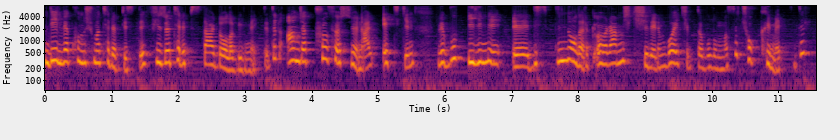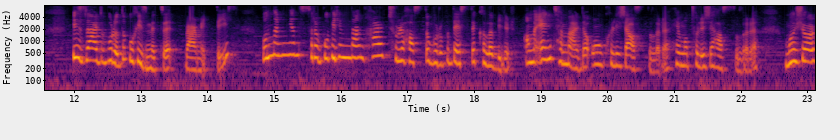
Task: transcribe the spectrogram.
dil ve konuşma terapisti, fizyoterapistler de olabilmektedir. Ancak profesyonel, etkin ve bu bilimi e, disiplinli olarak öğrenmiş kişilerin bu ekipte bulunması çok kıymetlidir. Bizler de burada bu hizmeti vermekteyiz. Bunların yanı sıra bu bilimden her türlü hasta grubu destek alabilir. Ama en temelde onkoloji hastaları, hematoloji hastaları, majör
